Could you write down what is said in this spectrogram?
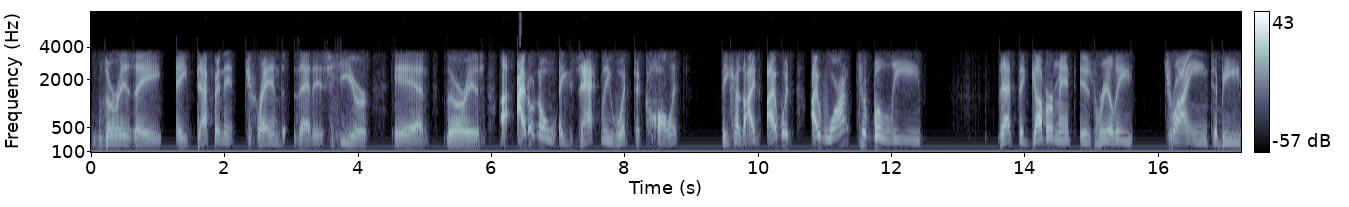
there is a a definite trend that is here, and there is I don't know exactly what to call it because I I would I want to believe that the government is really trying to be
